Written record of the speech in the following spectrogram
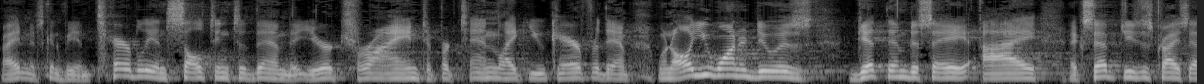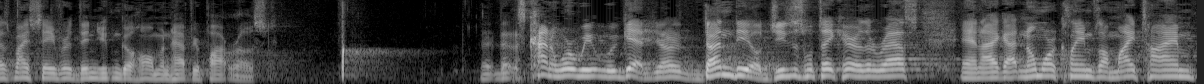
right? And it's going to be terribly insulting to them that you're trying to pretend like you care for them when all you want to do is get them to say, I accept Jesus Christ as my Savior, then you can go home and have your pot roast. That's kind of where we, we get. You know, done deal. Jesus will take care of the rest, and I got no more claims on my time.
